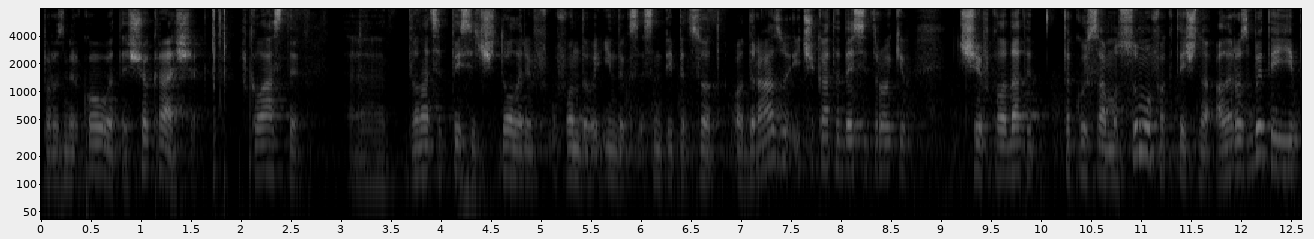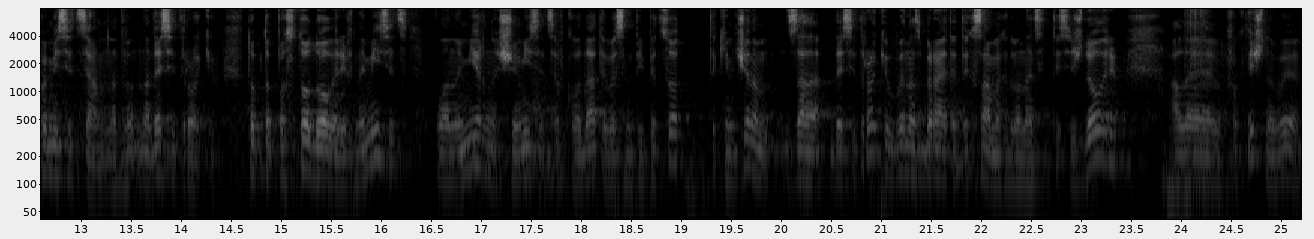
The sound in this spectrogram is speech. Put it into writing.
порозмірковувати, що краще вкласти 12 тисяч доларів у фондовий індекс S&P 500 одразу і чекати 10 років, чи вкладати таку саму суму фактично, але розбити її по місяцям на 10 років. Тобто по 100 доларів на місяць планомірно щомісяця вкладати в S&P 500. Таким чином, за 10 років ви назбираєте тих самих 12 тисяч доларів, але фактично ви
